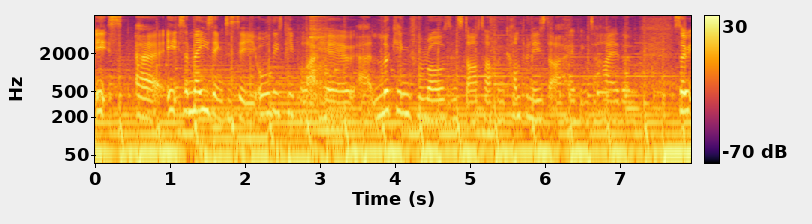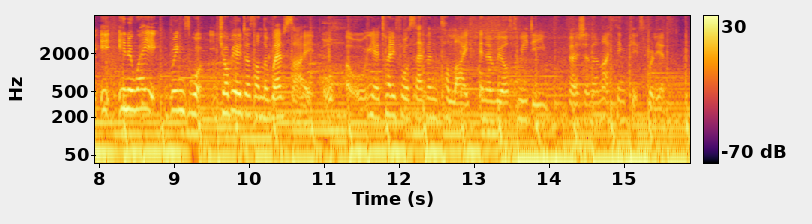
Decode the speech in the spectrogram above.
It's, uh, it's amazing to see all these people out here uh, looking for roles in startup and companies that are hoping to hire them. So it, in a way, it brings what Jobbio does on the website, or, or, you know, 24/7 to life in a real 3D version, and I think it's brilliant.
